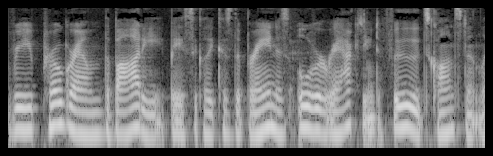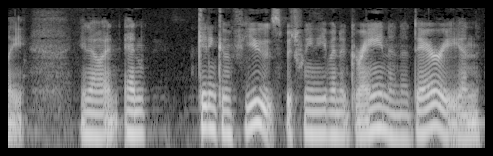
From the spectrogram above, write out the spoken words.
reprogram the body basically because the brain is overreacting to foods constantly, you know, and and getting confused between even a grain and a dairy and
